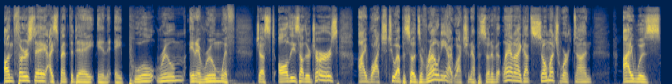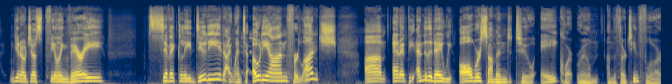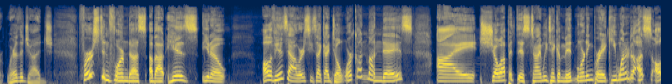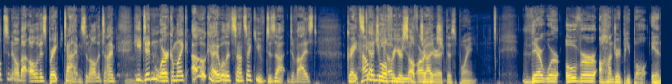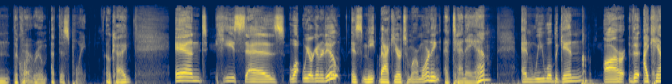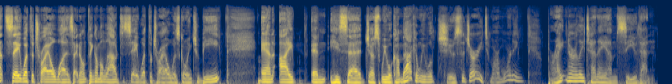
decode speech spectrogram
on Thursday, I spent the day in a pool room, in a room with just all these other jurors. I watched two episodes of Roni. I watched an episode of Atlanta. I got so much work done. I was, you know, just feeling very civically dutied. I went to Odeon for lunch. Um, and at the end of the day, we all were summoned to a courtroom on the 13th floor where the judge first informed us about his, you know, all of his hours. He's like, I don't work on Mondays. I show up at this time. We take a mid morning break. He wanted us all to know about all of his break times and all the time mm. he didn't work. I'm like, oh, okay. Well, it sounds like you've desi- devised a great How schedule for you yourself, are Judge. there at this point? there were over a hundred people in the courtroom at this point. Okay. And he says, what we are going to do is meet back here tomorrow morning at 10 a.m. and we will begin our, the, I can't say what the trial was. I don't think I'm allowed to say what the trial was going to be. And I, and he said, just we will come back and we will choose the jury tomorrow morning, bright and early, 10 a.m. See you then.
